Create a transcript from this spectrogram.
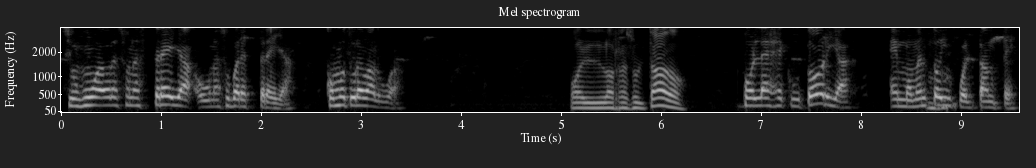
si un jugador es una estrella o una superestrella? ¿Cómo tú lo evalúas? Por los resultados. Por la ejecutoria en momentos importantes.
